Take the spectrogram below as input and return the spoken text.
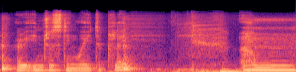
Very interesting way to play. Um,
